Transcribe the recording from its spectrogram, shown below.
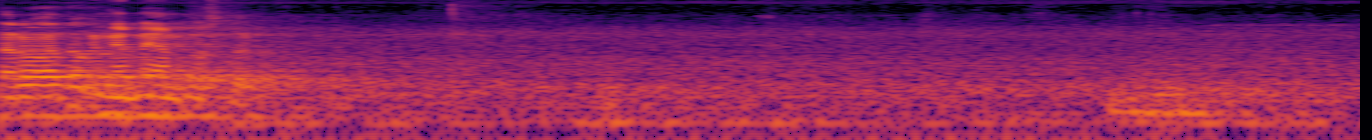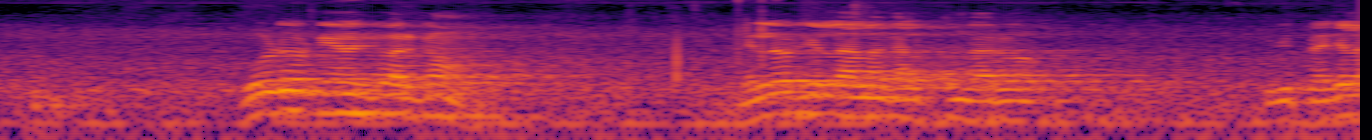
తర్వాత ఒక నిర్ణయానికి వస్తారు. గూడూరు నియోజకవర్గం నెల్లూరు జిల్లాలో కలుపుతున్నారు. ఇది ప్రజల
